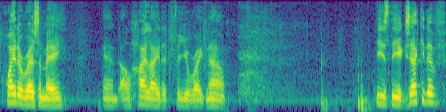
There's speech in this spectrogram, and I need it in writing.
quite a resume, and I'll highlight it for you right now. He's the executive,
